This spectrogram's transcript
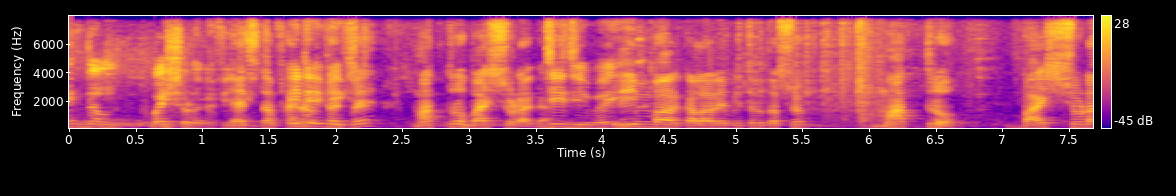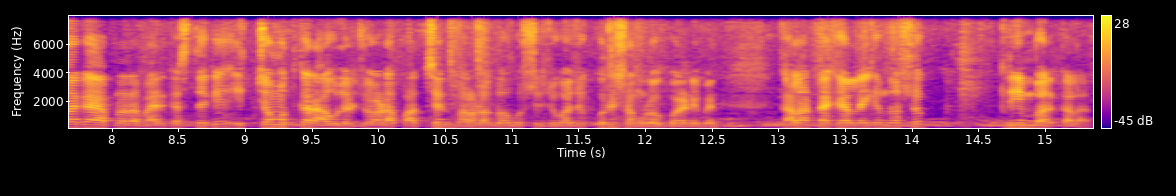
একদম বাইশশো টাকা একদম ফাইনাল থাকবে মাত্র বাইশশো টাকা। জি, জি ভাই। ক্রিম বার কালারের ভিতরে দর্শক মাত্র বাইশশো টাকায় আপনারা বাইরের কাছ থেকে এই চমৎকার আউলের জোড়াটা পাচ্ছেন। ভালো লাগলে অবশ্যই যোগাযোগ করে সংগ্রহ করে নেবেন। কালারটা খেয়াল রাখেন দর্শক ক্রিম বার কালার।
